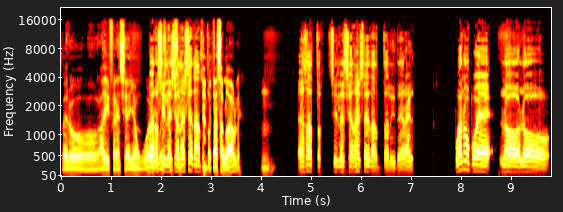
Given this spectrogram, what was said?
pero a diferencia de John Wall. Pero sin lesionarse tanto. Siempre está saludable. Exacto, sin lesionarse tanto, literal. Bueno, pues los lo,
